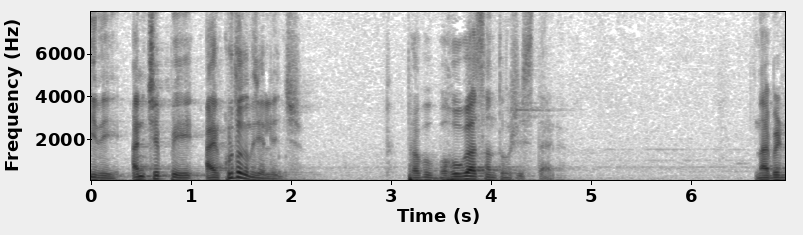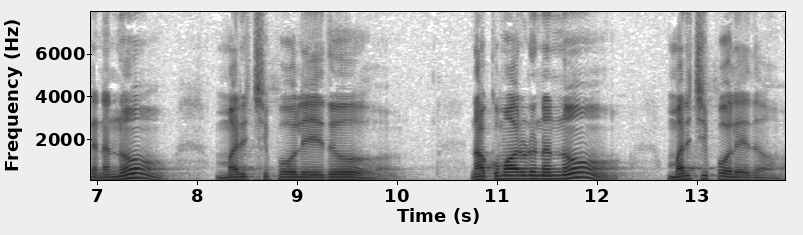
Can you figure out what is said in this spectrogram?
ఇది అని చెప్పి ఆయన కృతజ్ఞత చెల్లించు. ప్రభు బహుగా సంతోషిస్తాడు. నా బిడ్డ నన్ను మరిచిపోలేదు. నా కుమారుడు నన్ను మరిచిపోలేదు.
